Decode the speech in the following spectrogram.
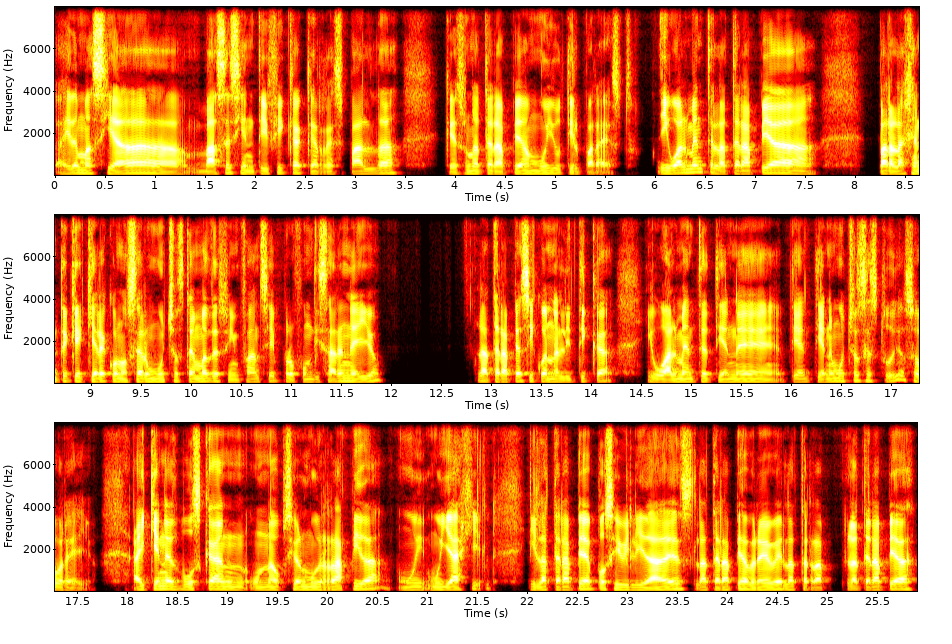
hay demasiada base científica que respalda que es una terapia muy útil para esto. Igualmente, la terapia para la gente que quiere conocer muchos temas de su infancia y profundizar en ello. La terapia psicoanalítica igualmente tiene, tiene, muchos estudios sobre ello. Hay quienes buscan una opción muy rápida, muy, muy ágil, y la terapia de posibilidades, la terapia breve, la, la terapia,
